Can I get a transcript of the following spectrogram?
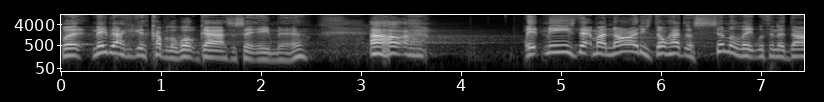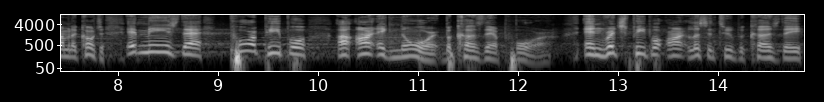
but maybe I could get a couple of woke guys to say amen. Uh, it means that minorities don't have to assimilate within a dominant culture. It means that poor people uh, aren't ignored because they're poor. And rich people aren't listened to because they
